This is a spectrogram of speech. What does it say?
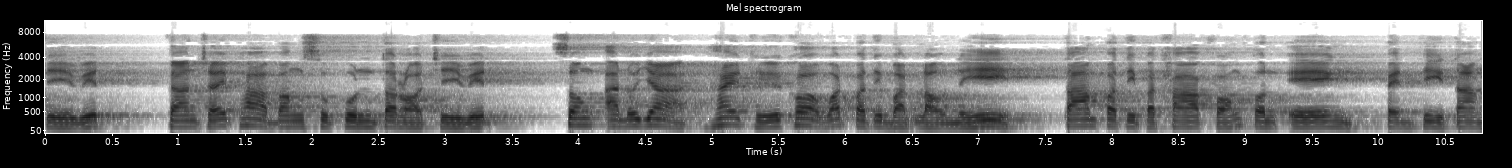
ชีวิต การใช้ผ้าบางสุกุลตลอดชีวิต ทรงอนุญาตให้ถือข้อวัดปฏิบัติเหล่านี้ ตามปฏิปทาของตนเองเป็นที่ตั้ง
